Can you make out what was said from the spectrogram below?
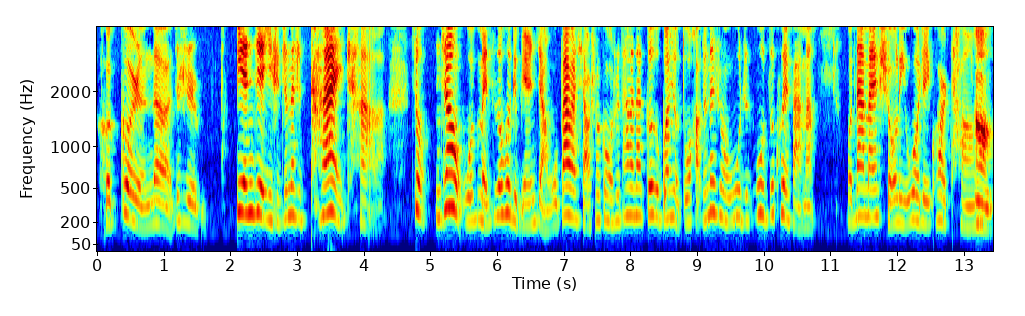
和个人的就是边界意识真的是太差了。就你知道，我每次都会给别人讲，我爸爸小时候跟我说他和他哥哥关系有多好，就那时候物质物资匮乏嘛，我大麦手里握着一块糖。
